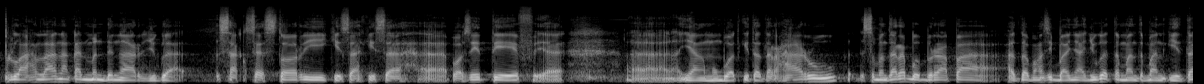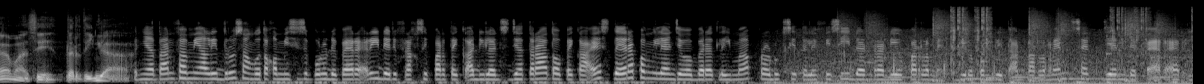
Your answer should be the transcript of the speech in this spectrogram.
perlahan-lahan akan mendengar juga success story, kisah-kisah uh, positif ya uh, yang membuat kita terharu. Sementara beberapa atau masih banyak juga teman-teman kita masih tertinggal. Pernyataan Fahmi Alidrus, anggota Komisi 10 DPR RI dari fraksi Partai Keadilan Sejahtera atau PKS, daerah pemilihan Jawa Barat 5, produksi televisi dan radio parlemen, Biro Pemberitaan Parlemen, Setjen DPR RI.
